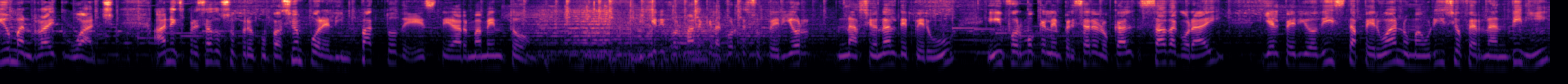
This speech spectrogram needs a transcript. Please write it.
Human Rights Watch han expresado su preocupación por el impacto de este armamento. Quiero informarle que la Corte Superior Nacional de Perú informó que el empresario local Sada Goray y el periodista peruano Mauricio Fernandini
